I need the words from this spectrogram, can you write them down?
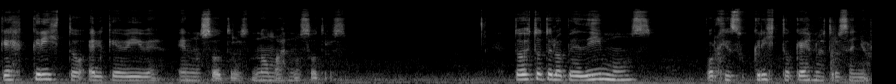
que es Cristo el que vive en nosotros, no más nosotros. Todo esto te lo pedimos por Jesucristo que es nuestro Señor.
